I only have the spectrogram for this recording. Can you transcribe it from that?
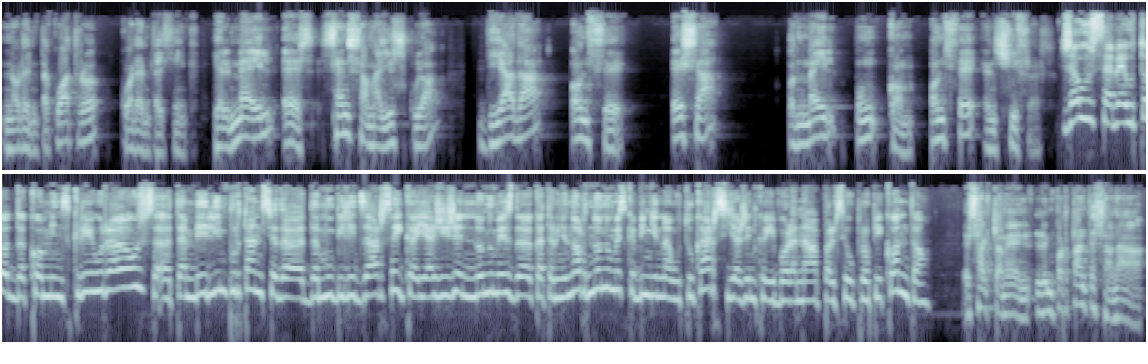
94 45. I el mail és sense mayúscula diada 11 s hotmail.com, 11 en xifres. Ja ho sabeu tot de com inscriure-us, eh, també l'importància de, de mobilitzar-se i que hi hagi gent no només de Catalunya Nord, no només que vinguin a autocar, si hi ha gent que hi vol anar pel seu propi compte. Exactament, l'important és anar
